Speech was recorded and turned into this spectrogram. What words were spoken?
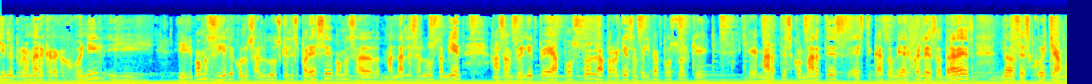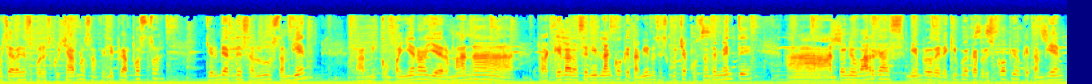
Aquí en el programa de Recarga Juvenil y, vamos a seguirle con los saludos. ¿Qué les parece? Vamos a mandarle saludos también a San Felipe Apóstol, la parroquia de San Felipe Apóstol, que, que martes con martes, este caso miércoles otra vez, nos escucha. Muchas gracias por escucharnos, San Felipe Apóstol. Quiero enviarle saludos también a mi compañera y hermana Raquel Araceli Blanco, que también nos escucha constantemente, a Antonio Vargas, miembro del equipo de Catoliscopio, que también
